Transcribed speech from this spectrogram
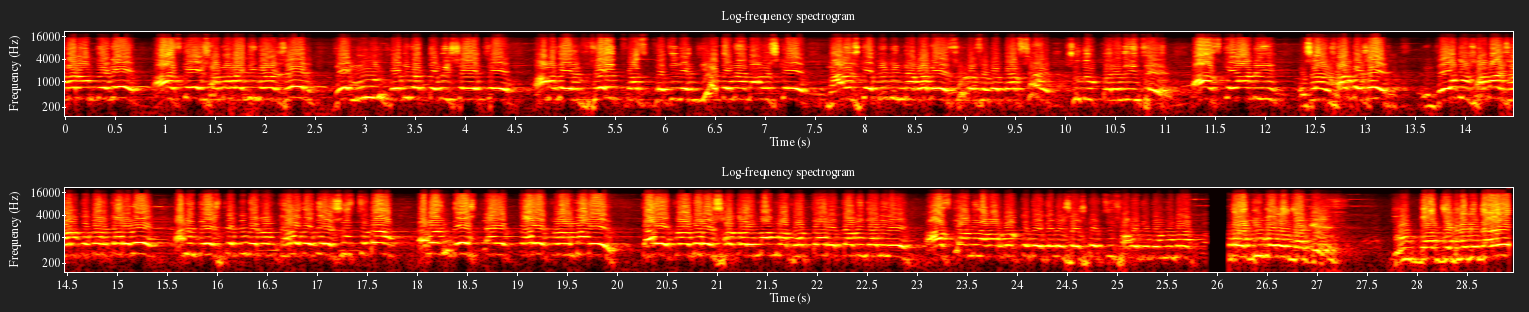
আপার থেকে আজকে এই সমবায় দিবসের যে মূল প্রতিবাদ্য বিষয় হচ্ছে আমাদের শহীদ প্রেসিডেন্ট জিয়াতমে মানুষকে মানুষকে বিভিন্ন ভাবে ছোট ছোট ব্যবসার সুযোগ করে দিয়েছে। আজকে আমি সর্বশেষ যেহেতু সময় স্বল্পতার কারণে আমি দেশ নেত্রী বেগম খালেদা জিয়ার সুস্থতা এবং দেশ নায়ক তারেক রহমানের তারেক রহমানের সকল মামলা প্রত্যাহারের দাবি জানিয়ে আজকে আমি আমার বক্তব্য এখানে শেষ করছি। সবাইকে ধন্যবাদ। কি বলে যাকে দুধবার যেখানে যায়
